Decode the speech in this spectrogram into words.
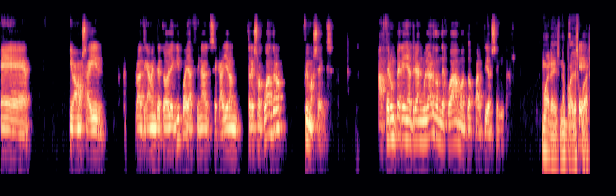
Eh, íbamos a ir prácticamente todo el equipo y al final se cayeron tres o cuatro, fuimos seis. Hacer un pequeño triangular donde jugábamos dos partidos seguidos. Mueres, no puedes jugar.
